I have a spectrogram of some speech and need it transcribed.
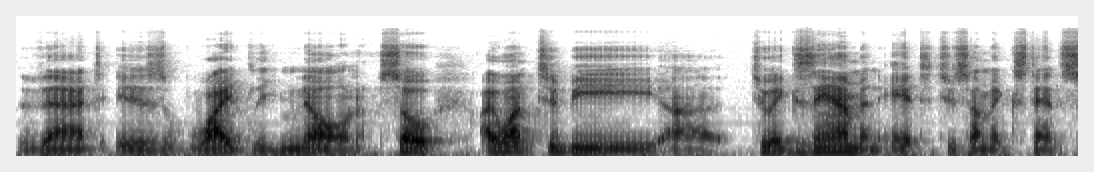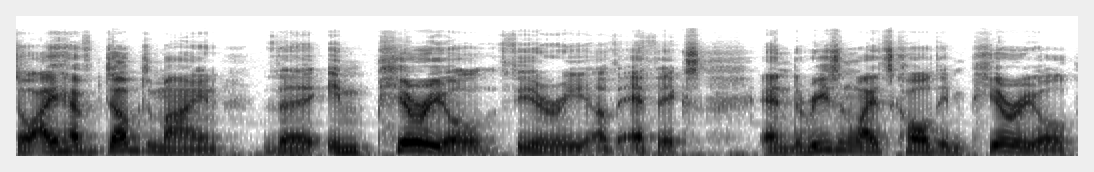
that is widely known. So I want to be uh, to examine it to some extent. So I have dubbed mine the imperial theory of ethics, and the reason why it's called imperial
